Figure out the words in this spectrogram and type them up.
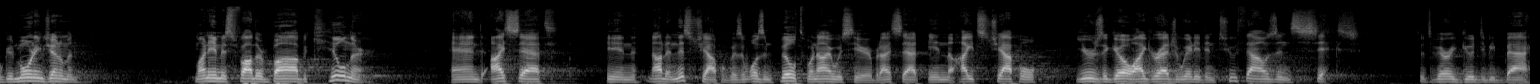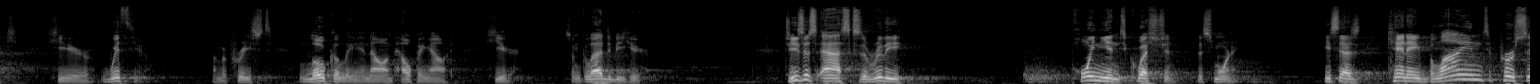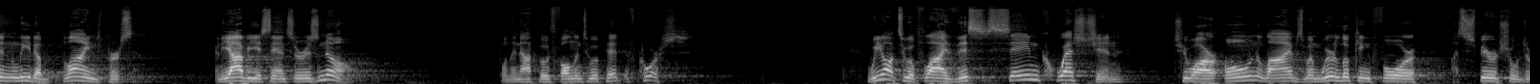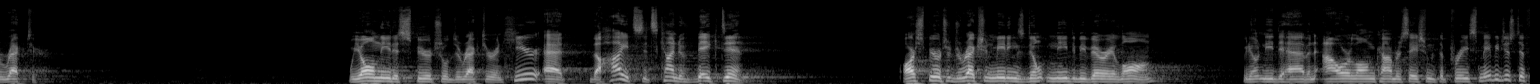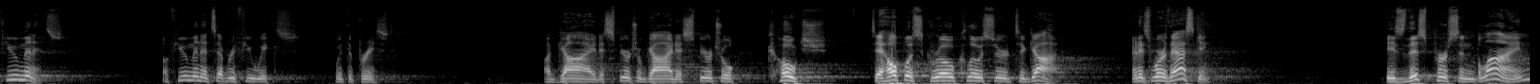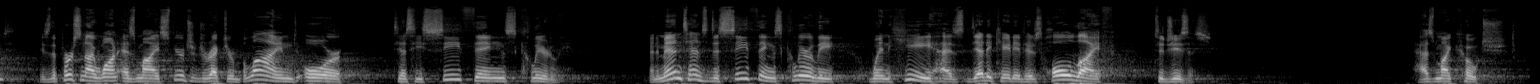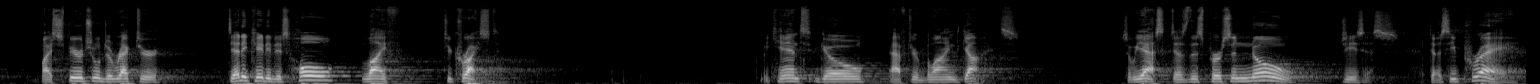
Well, good morning, gentlemen. My name is Father Bob Kilner, and I sat in, not in this chapel because it wasn't built when I was here, but I sat in the Heights Chapel years ago. I graduated in 2006, so it's very good to be back here with you. I'm a priest locally, and now I'm helping out here. So I'm glad to be here. Jesus asks a really poignant question this morning. He says, Can a blind person lead a blind person? And the obvious answer is no. Will they not both fall into a pit? Of course. We ought to apply this same question to our own lives when we're looking for a spiritual director. We all need a spiritual director, and here at the Heights, it's kind of baked in. Our spiritual direction meetings don't need to be very long. We don't need to have an hour long conversation with the priest, maybe just a few minutes. A few minutes every few weeks with the priest. A guide, a spiritual guide, a spiritual coach to help us grow closer to God. And it's worth asking is this person blind? Is the person I want as my spiritual director blind, or does he see things clearly? And a man tends to see things clearly when he has dedicated his whole life to Jesus. Has my coach, my spiritual director, dedicated his whole life to Christ? We can't go after blind guides. So we ask Does this person know Jesus? Does he pray?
